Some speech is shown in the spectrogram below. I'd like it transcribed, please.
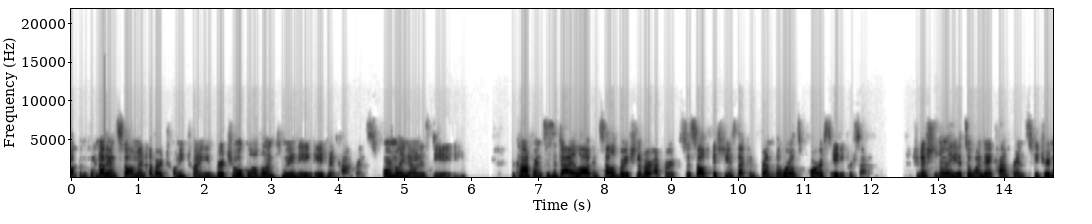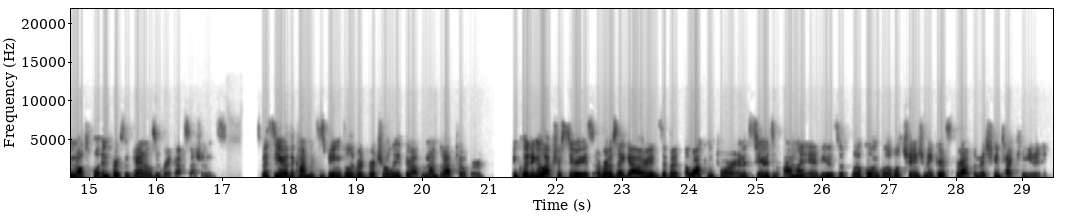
Welcome to another installment of our 2020 Virtual Global and Community Engagement Conference, formerly known as D80. The conference is a dialogue and celebration of our efforts to solve issues that confront the world's poorest 80%. Traditionally, it's a one-day conference featuring multiple in-person panels and breakout sessions. This year, the conference is being delivered virtually throughout the month of October, including a lecture series, a Rose Gallery exhibit, a walking tour, and a series of online interviews with local and global changemakers throughout the Michigan Tech community.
